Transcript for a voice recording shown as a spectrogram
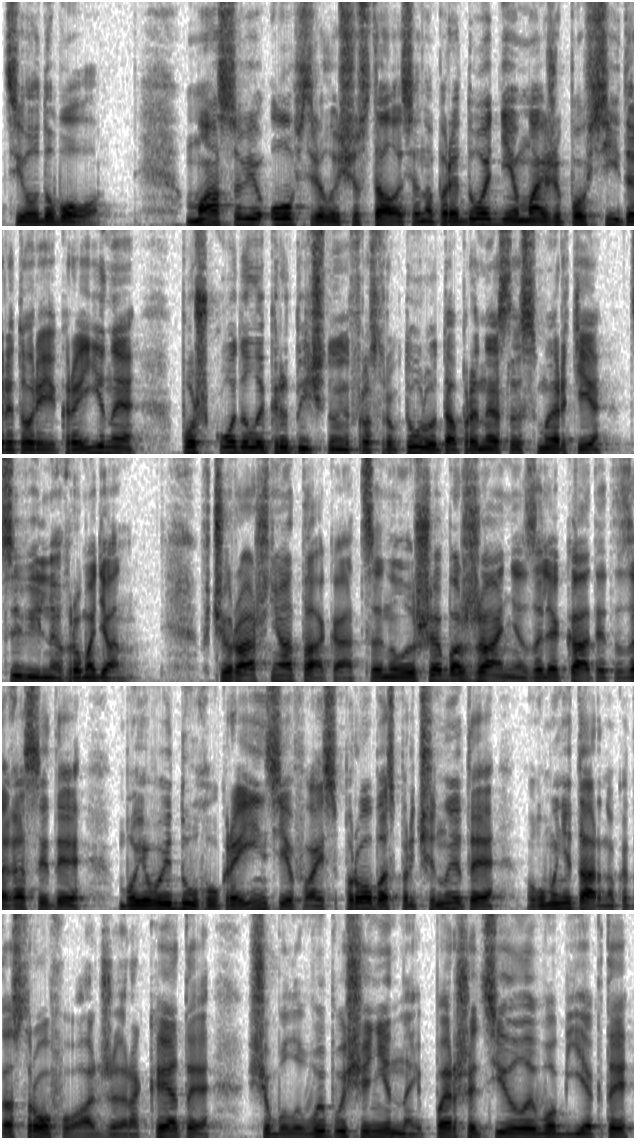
цілодобово. Масові обстріли, що сталися напередодні, майже по всій території країни, пошкодили критичну інфраструктуру та принесли смерті цивільних громадян. Вчорашня атака це не лише бажання залякати та загасити бойовий дух українців, а й спроба спричинити гуманітарну катастрофу, адже ракети, що були випущені, найперше цілили в об'єкти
